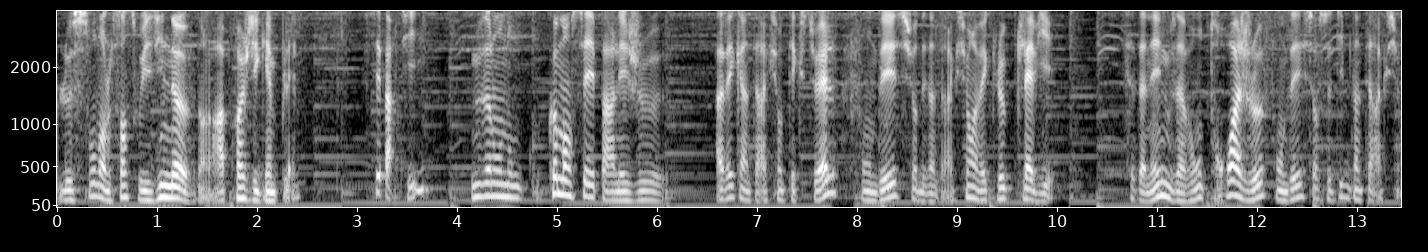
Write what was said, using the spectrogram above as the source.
Le, son dans le sens où ils innovent dans leur approche du gameplay. C'est parti Nous allons donc commencer par les jeux avec interaction textuelle fondée sur des interactions avec le clavier. Cette année, nous avons trois jeux fondés sur ce type d'interaction.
